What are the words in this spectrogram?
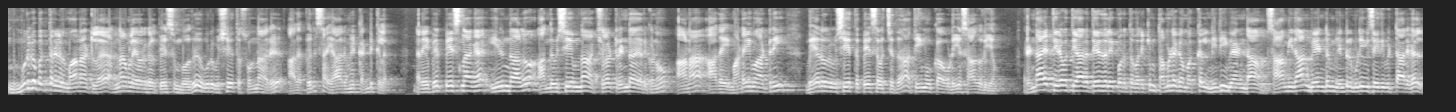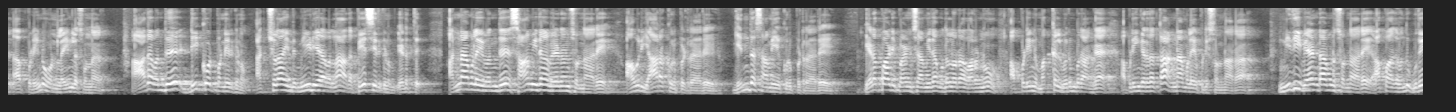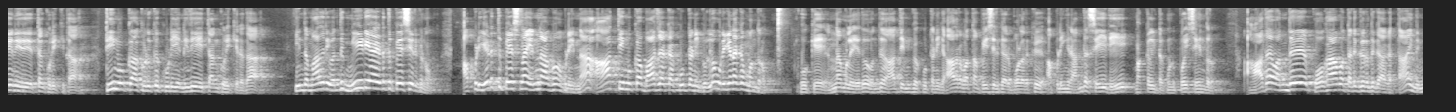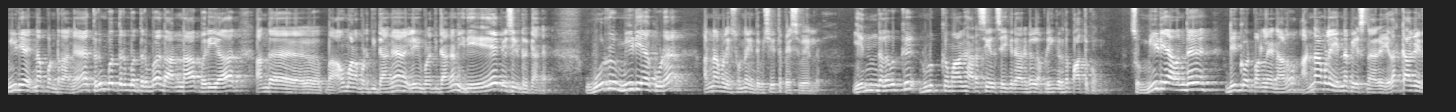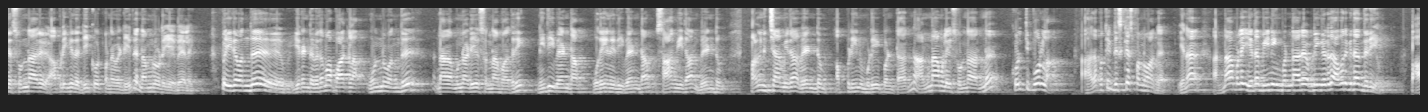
இந்த முருக பக்தர்கள் மாநாட்டில் அண்ணாமலை அவர்கள் பேசும்போது ஒரு விஷயத்த சொன்னார். அதை பெருசாக யாருமே கண்டுக்கல. நிறைய பேர் பேசினாங்க. இருந்தாலும் அந்த விஷயம்தான் ஆக்சுவலாக ட்ரெண்டாக இருக்கணும் ஆனால் அதை மடைமாற்றி வேறொரு விஷயத்தை பேச வச்சது தான் திமுகவுடைய சாதுரியம். ரெண்டாயிரத்தி இருபத்தி ஆறு தேர்தலை பொறுத்த வரைக்கும் தமிழக மக்கள் நிதி வேண்டாம் சாமி தான் வேண்டும் என்று முடிவு செய்து விட்டார்கள் அப்படின்னு ஒன் லைனில் சொன்னார். அதை வந்து டீகோட் பண்ணியிருக்கணும். ஆக்சுவலாக இந்த மீடியாவெல்லாம் அதை பேசியிருக்கணும் எடுத்து. அண்ணாமலை வந்து சாமி தான் வேணும்னு சொன்னாரே அவர் யாரை குறிப்பிடுறாரு? எந்த சாமியை குறிப்பிடுறாரு? எடப்பாடி பழனிசாமி தான் முதல்வராக வரணும் அப்படின்னு மக்கள் விரும்புகிறாங்க அப்படிங்கிறத தான் அண்ணாமலை அப்படி சொன்னாரா? நிதி வேண்டாம்னு சொன்னாரே அப்போ அது வந்து உதயநிதியைத்தான் குறிக்குதா? திமுக கொடுக்கக்கூடிய நிதியைத்தான் குறிக்கிறதா? இந்த மாதிரி வந்து மீடியா எடுத்து பேசியிருக்கணும். அப்படி எடுத்து பேசினா என்ன ஆகும் அப்படின்னா அதிமுக பாஜக கூட்டணிக்குள்ள ஒரு இணக்கம் வந்துடும் ஓகே அண்ணாமலை ஏதோ வந்து அதிமுக கூட்டணிக்கு ஆதரவாக தான் பேசியிருக்காரு போல இருக்குது அப்படிங்கிற அந்த செய்தி மக்கள்கிட்ட கொண்டு போய் சேர்ந்துடும் அதை வந்து போகாமல் தடுக்கிறதுக்காகத்தான் இந்த மீடியா என்ன பண்ணுறாங்க திரும்ப திரும்ப திரும்ப அந்த அண்ணா பெரியார் அந்த அவமானப்படுத்திட்டாங்க இழிவுபடுத்திட்டாங்கன்னு இதே பேசிக்கிட்டு இருக்காங்க. ஒரு மீடியா கூட அண்ணாமலை சொன்ன இந்த விஷயத்தை பேசவே இல்லை. எந்த அளவுக்கு நுணுக்கமாக அரசியல் செய்கிறார்கள் அப்படிங்கிறத பார்த்துக்கோங்க. ஸோ மீடியா வந்து டீகோட் பண்ணலைனாலும் அண்ணாமலை என்ன பேசினார் எதற்காக இதை சொன்னார் அப்படிங்கிறத டீகோட் பண்ண வேண்டியது நம்மளுடைய வேலை. இப்போ இதை வந்து இரண்டு விதமாக பார்க்கலாம். ஒன்று வந்து நான் முன்னாடியே சொன்ன மாதிரி நிதி வேண்டாம் உதயநிதி வேண்டாம் சாமி தான் வேண்டும் பழனிசாமி தான் வேண்டும் அப்படின்னு முடிவு பண்ணிட்டாருன்னு அண்ணாமலை சொன்னார்னு கொளுத்தி போடலாம். அதை பற்றி டிஸ்கஸ் பண்ணுவாங்க. ஏன்னா அண்ணாமலை எதை மீனிங் பண்ணாரு அப்படிங்கிறது அவருக்கு தான் தெரியும்.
